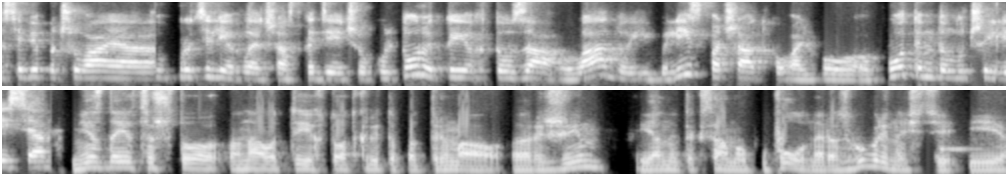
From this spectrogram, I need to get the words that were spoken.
сябе пачувае процілеглая частка дзеячаў культуры тыя хто за уладу і былі спачатку альбо потым далучыліся? Мне здаецца что нават ты хто адкрыта падтрымаў рэжым яны таксама у полнай разгубленасці і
